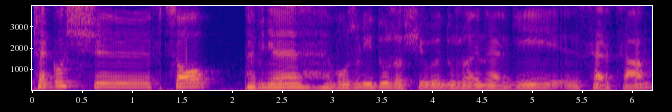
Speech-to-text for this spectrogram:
czegoś, y, w co pewnie włożyli dużo siły, dużo energii, y, serca.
